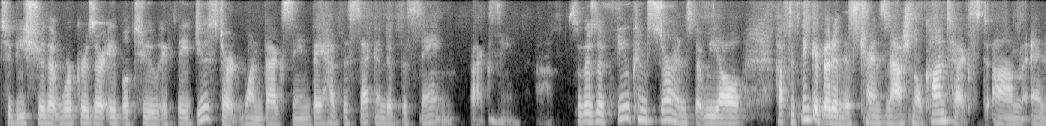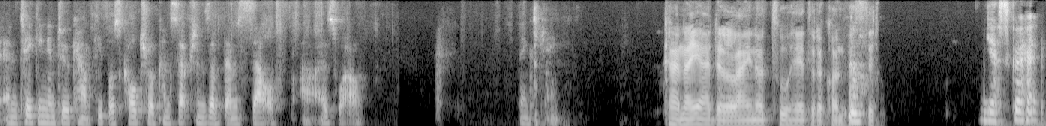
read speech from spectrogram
to be sure that workers are able to, if they do start one vaccine, they have the second of the same vaccine. So there's a few concerns that we all have to think about in this transnational context um, and, and taking into account people's cultural conceptions of themselves uh, as well. Thanks, Jane. Can I add a line or two here to the conversation? Yes, go ahead.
